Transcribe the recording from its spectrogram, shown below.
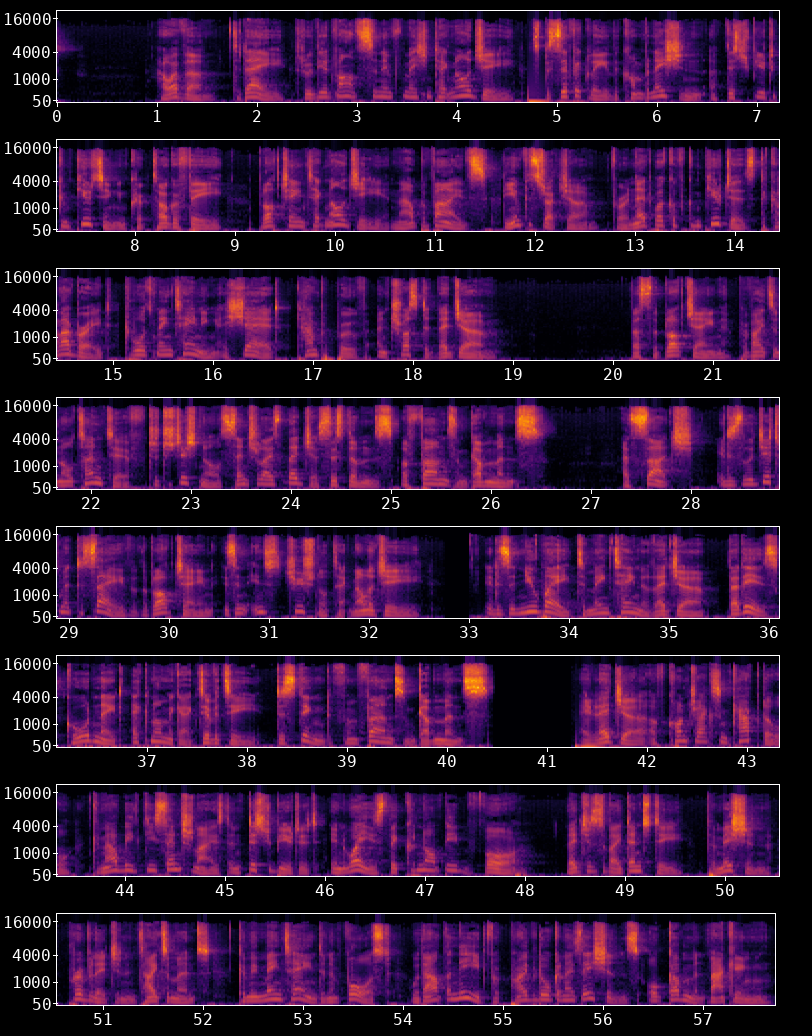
However, today, through the advances in information technology, specifically the combination of distributed computing and cryptography, blockchain technology now provides the infrastructure for a network of computers to collaborate towards maintaining a shared, tamper-proof and trusted ledger. Thus, the blockchain provides an alternative to traditional centralized ledger systems of firms and governments. As such, it is legitimate to say that the blockchain is an institutional technology. It is a new way to maintain a ledger that is, coordinate economic activity distinct from firms and governments. A ledger of contracts and capital can now be decentralized and distributed in ways they could not be before. Ledgers of identity, permission, privilege, and entitlement can be maintained and enforced without the need for private organizations or government backing.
